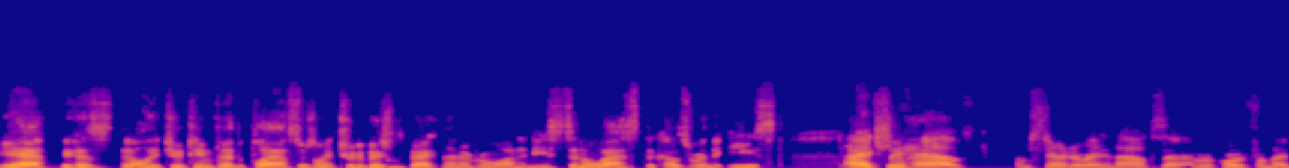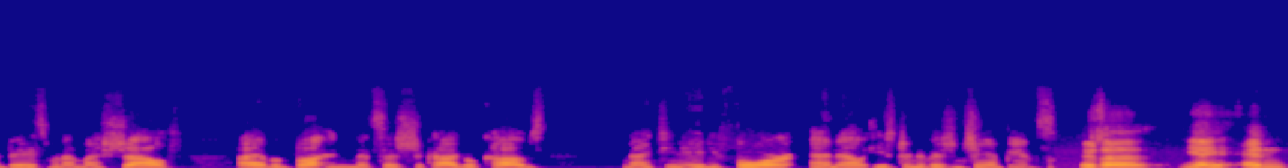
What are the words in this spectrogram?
Yeah, because the only two teams made the playoffs. There's only two divisions back then. Everyone an East and a West. The Cubs were in the East. I actually have. I'm staring at it right now because I'm recording from my basement on my shelf. I have a button that says Chicago Cubs, 1984 NL Eastern Division champions. There's a yeah, and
